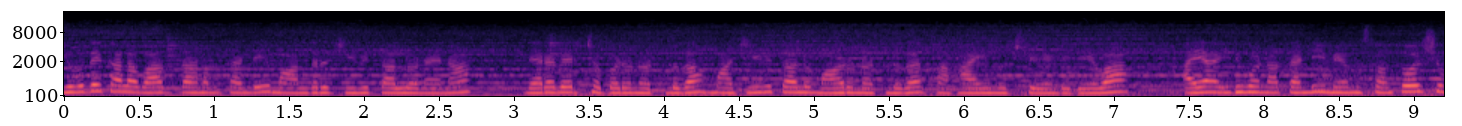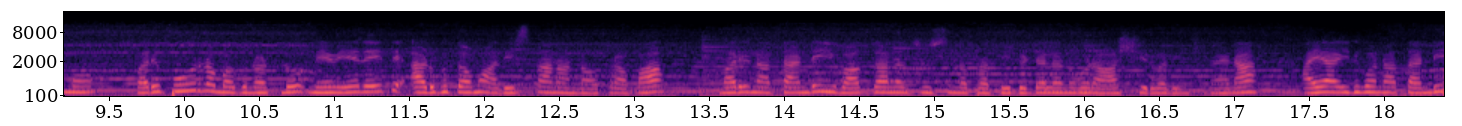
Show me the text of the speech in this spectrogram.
ఈ ఉదయకాల వాగ్దానం తండ్రి మా అందరి జీవితాల్లోనైనా నెరవేర్చబడినట్లుగా మా జీవితాలు మారునట్లుగా సహాయము చేయండి దేవా. అయా ఇదిగో నా తండ్రి మేము సంతోషము పరిపూర్ణమగునట్లు మేము ఏదైతే అడుగుతామో అది ఇస్తానన్నావు ప్రభా. మరి నా తండ్రి ఈ వాగ్దానం చూస్తున్న ప్రతి బిడ్డలను కూడా ఆశీర్వదించినైనా అయా ఇదిగో నా తండ్రి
